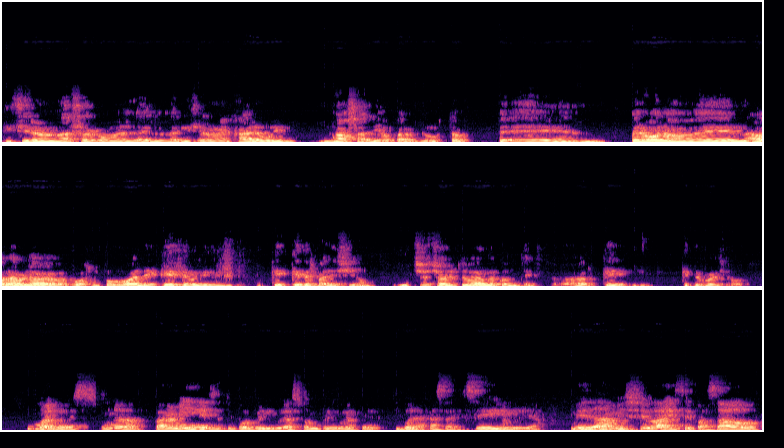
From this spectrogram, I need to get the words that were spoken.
Quisieron hacer como la, la que hicieron en Halloween. No salió para mi gusto. Eh, pero bueno, eh, ahora habla vos un poco, Vale, ¿qué te, qué, qué te pareció? Yo, yo estuve dando contexto, a ver, ¿qué, qué te pareció vos? Bueno, es una. Para mí, ese tipo de películas son películas que, tipo La Casa de Cera. Me da, me lleva a ese pasado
